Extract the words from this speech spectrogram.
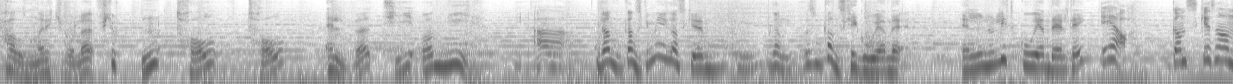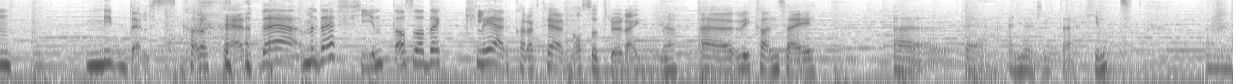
fallende rekkefølge 14, 12, 12, 11, 10 og 9. Ja. Gans, ganske mye, ganske, gan, liksom ganske god i en del Eller litt god i en del ting. ja. Ganske sånn middels karakter. Det, men det er fint. Altså, det kler karakteren også, tror jeg. Ja. Uh, vi kan si uh, Det er enda et lite hint. Um,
